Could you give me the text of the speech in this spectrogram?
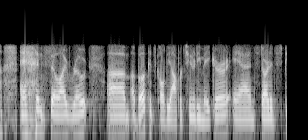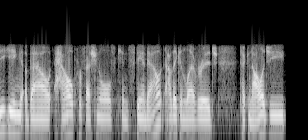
and so I wrote um, a book. It's called The Opportunity Maker and started speaking about how professionals can stand out, how they can leverage technology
